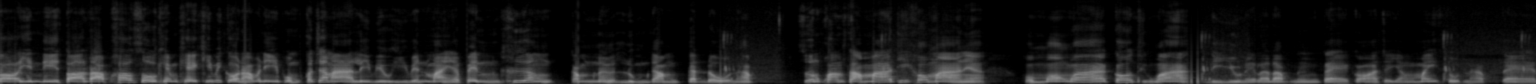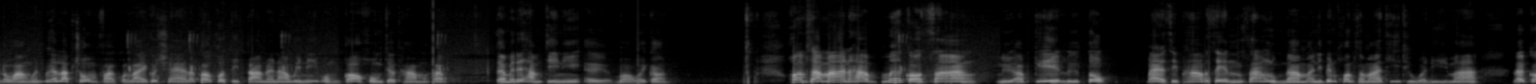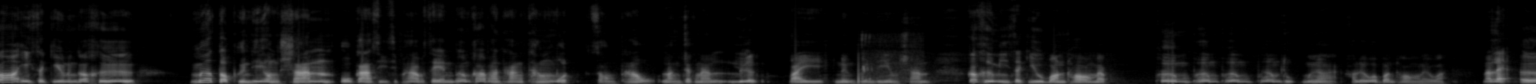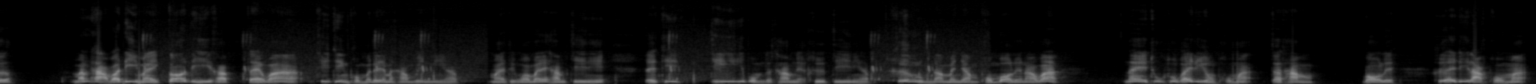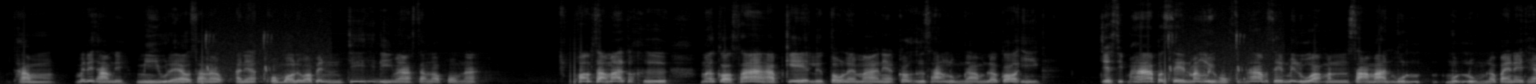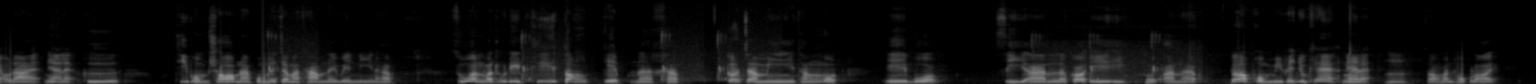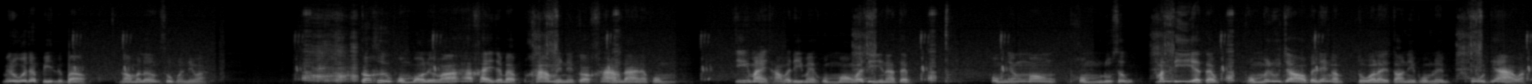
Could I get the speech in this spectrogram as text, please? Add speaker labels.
Speaker 1: ก็ยินดีต้อนรับเข้าสู่เคมเคคิมิโกะนะวันนี้ผมก็จะมารีวิวอีเวนต์ใหม่นะเป็นเครื่องกำเนิดหลุมดำกระโดดนะครับ ส่วนความสามารถที่เข้ามาเนี่ย ผมมองว่าก็ถือว่าดีอยู่ในระดับหนึ่งแต่ก็อาจจะยังไม่สุดนะครับ แต่ระหว่างเพื่อนๆรับชมฝากกดไลค์กดแชร์แล้วก็กดติดตามด้วยนะวันนี้ผมก็คงจะทำครับ แต่ไม่ได้ทำจี้นี้เออบอกไว้ก่อน ความสามารถนะครับเมื่อก่อสร้างหรืออัปเกรดหรือตก 85%สร้างหลุมดำ อันนี้เป็นความสามารถที่ถือว่าดีมาก แล้วก็อีกสกิลหนึ่งก็คือ เมื่อตกพื้นที่ของชั้นโอกาส 45%เพิ่มค่าผ่านทางทั้งหมด 2 เท่า หลังจากนั้นเลือกไป 1 พื้นที่ของชั้น ก็คือมีสกิลบอลทองแบบเพิ่มเพิ่มเพิ่มเพิ่มทุกเมืองอเขาเรียกว่าบอลทองอะไรวะ นั่นแหละเออ มันถามว่าดีไหมก็ดีครับ แต่ว่าที่จริงผมไม่ได้มาทำเวนนี้ครับ หมายถึงว่าไม่ได้ทำจี้นี้ แต่ที่จี้ที่ผมจะทำเนี่ยคือจี้นี้ครับเครื่องหลุมดำแม่นยำผมบอกเลยนะว่า ในทุกๆไอดีของผมอะจะทำบอกเลย คือไอดีหลักผมอะทำไม่ได้ทำดิมีอยู่แล้วสำหรับอันเนี้ยผมบอกเลยว่าเป็นจี้ที่ดีมากสำหรับผมนะ ความสามารถก็คือเมื่อก่อสร้างอัปเกรดหรือตกแลนด์มาเนี่ยก็คือสร้างหลุมดำแล้วก็อีก75%มั้งหรือ 65%ไม่รู้อะ มันสามารถมุดมุดหลุมแล้วไปในแถวได้ เนี่ยแหละคือที่ผมชอบนะ ผมเลยจะมาทำในเวนนี้นะครับ ส่วนวัตถุดิบที่ต้องเก็บนะครับ ก็จะมีทั้งหมด A บวก4อันแล้วก็ A อีก 6 อันครับ ก็ผมมีเพชรอยู่แค่เนี่ยแหละ อืม2,600ไม่รู้ว่าจะปิดหรือเปล่า เรามาเริ่มสุ่มกันดีกว่า ก็คือผมบอกเลยว่า ถ้าใครจะแบบข้ามเวนนี้ก็ข้ามได้นะผม จี้ใหม่ถามว่าดีไหมผมมองว่าดีนะ แต่ผมยังมองผมรู้สึกมันดีอะแต่ผมไม่รู้จะเอาไปเล่นกับตัวอะไรตอนนี้ผมเลยพูดยากว่ะ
